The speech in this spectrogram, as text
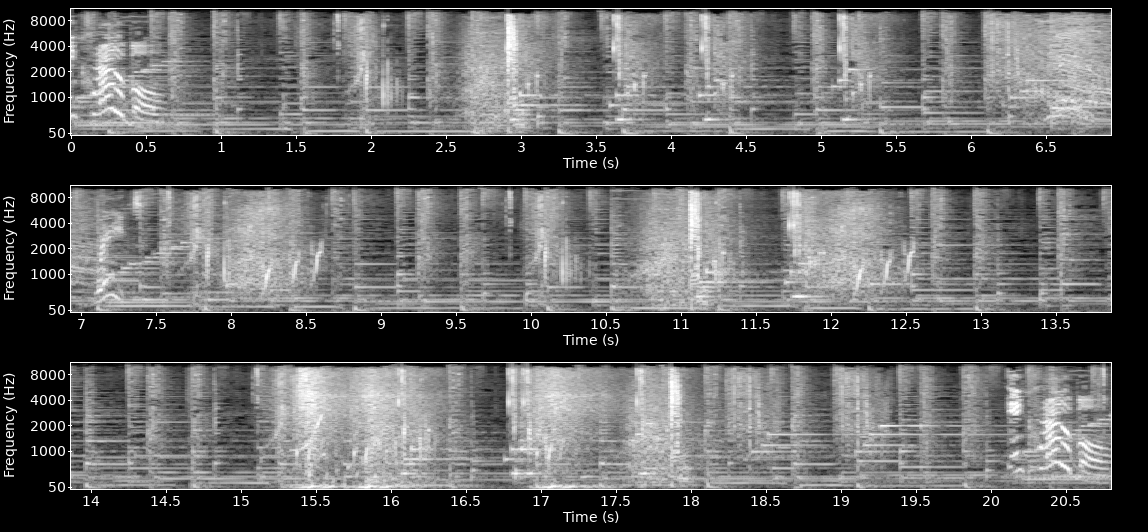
Incredible! Great! Incredible!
